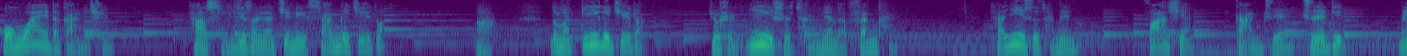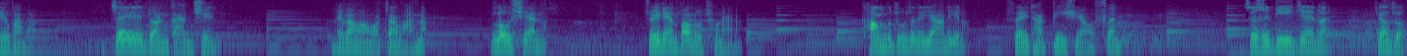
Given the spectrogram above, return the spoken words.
婚外的感情，他实际上要经历三个阶段啊。那么第一个阶段。就是意识层面的分开，他意识层面发现、感觉、决定，没有办法，这段感情没办法我再玩了，露馅了，嘴脸暴露出来了，扛不住这个压力了，所以他必须要分。这是第一阶段，叫做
